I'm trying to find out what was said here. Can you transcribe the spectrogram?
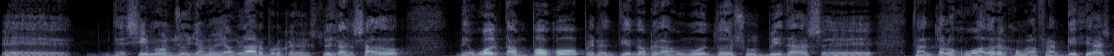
Eh, de Simmons yo ya no voy a hablar porque estoy cansado, de Wall tampoco, pero entiendo que en algún momento de sus vidas, eh, tanto los jugadores como las franquicias,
